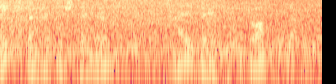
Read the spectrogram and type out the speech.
Nächste Haltestelle Hallbeck Dorfplatz.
